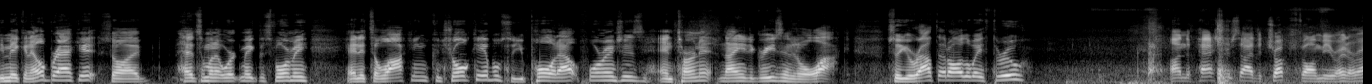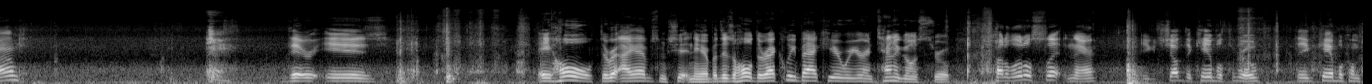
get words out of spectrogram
You make an L bracket. So I had someone at work make this for me. And it's a locking control cable. So you pull it out four inches and turn it 90 degrees and it'll lock. So you route that all the way through. On the passenger side of the truck, follow me right around. there is a hole, I have some shit in here, but there's a hole directly back here where your antenna goes through. Cut a little slit in there. You can shove the cable through. The cable comes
